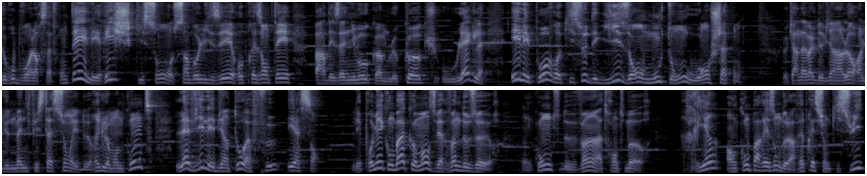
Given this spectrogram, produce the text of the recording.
Deux groupes vont alors s'affronter, les riches, qui sont symbolisés, représentés par des animaux comme le coq ou l'aigle, et les pauvres qui se déguisent en moutons ou en chapons. Le carnaval devient alors un lieu de manifestation et de règlement de compte, la ville est bientôt à feu et à sang. Les premiers combats commencent vers 22h, on compte de 20 à 30 morts. Rien en comparaison de la répression qui suit,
